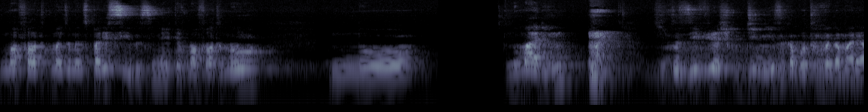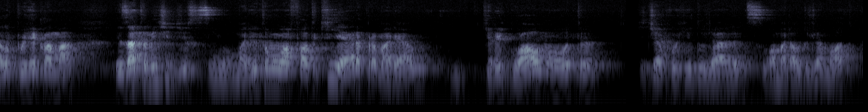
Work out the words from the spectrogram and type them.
uma falta mais ou menos parecida, assim, né? E teve uma falta no, no, no Marinho, que inclusive acho que o Diniz acabou tomando amarelo por reclamar exatamente disso, assim. O Marinho tomou uma falta que era para amarelo, que era igual uma outra que tinha corrido já antes, o amarelo do Giamota, e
